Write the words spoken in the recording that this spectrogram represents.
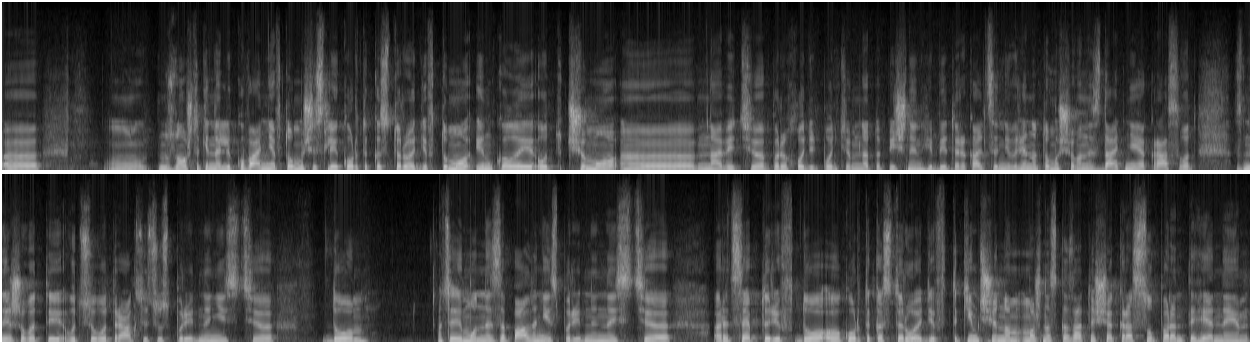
е, ну, знову ж таки на лікування, в тому числі і кортикостероїдів. Тому інколи, от чому е, навіть переходять потім на топічні інгібітори кальцинівріну, тому що вони здатні якраз от знижувати цю от реакцію, цю спорідненість е, до Це імунне запалення і спорідненість е, рецепторів до е, кортикостероїдів. Таким чином можна сказати, що якраз суперантигени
